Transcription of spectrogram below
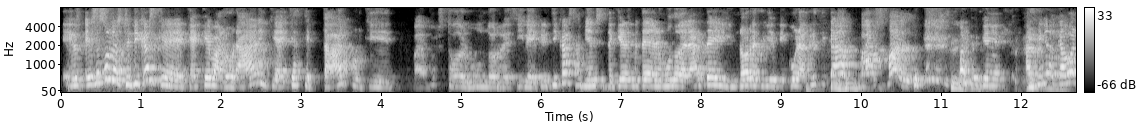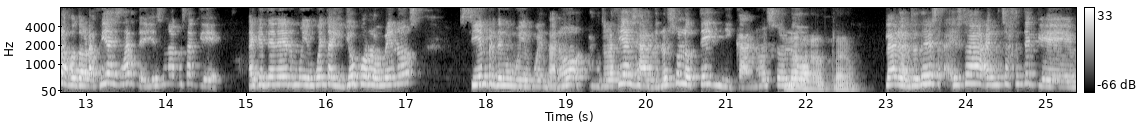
esas son las críticas que, hay que valorar y que hay que aceptar porque pues todo el mundo recibe críticas. También si te quieres meter en el mundo del arte y no recibir ninguna crítica, vas mal. Porque al fin y al cabo la fotografía es arte y es una cosa que hay que tener muy en cuenta, y yo por lo menos siempre tengo muy en cuenta, ¿no? La fotografía es arte, no es solo técnica, no es solo... No, no, claro. Claro, entonces esto hay mucha gente que,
